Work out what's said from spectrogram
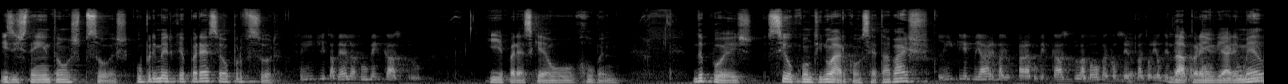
existem então as pessoas. O primeiro que aparece é o professor fim de tabela Ruben Castro. e aparece que é o Ruben. Depois, se eu continuar com seta abaixo, Dá para enviar e-mail?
